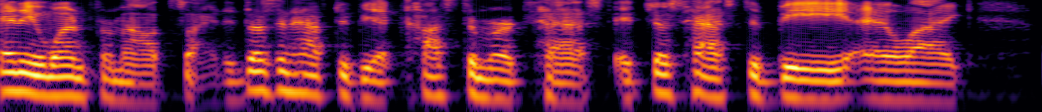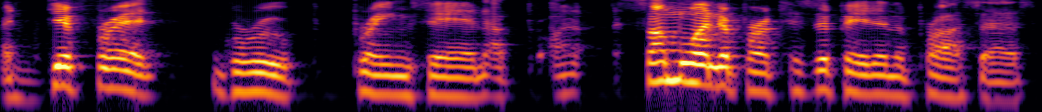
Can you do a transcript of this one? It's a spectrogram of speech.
anyone from outside. It doesn't have to be a customer test. It just has to be a like a different group brings in a, a, someone to participate in the process,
